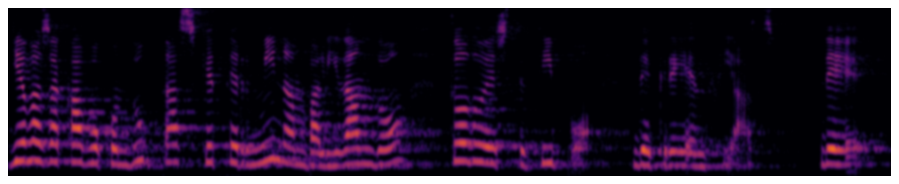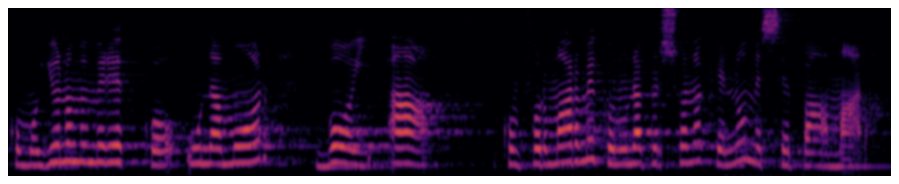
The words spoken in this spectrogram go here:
llevas a cabo conductas que terminan validando todo este tipo de creencias. De como yo no me merezco un amor, voy a conformarme con una persona que no me sepa amar.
